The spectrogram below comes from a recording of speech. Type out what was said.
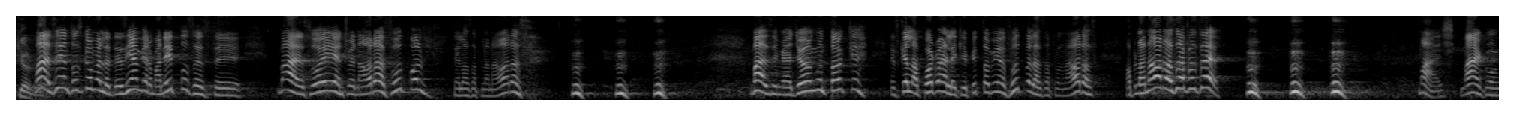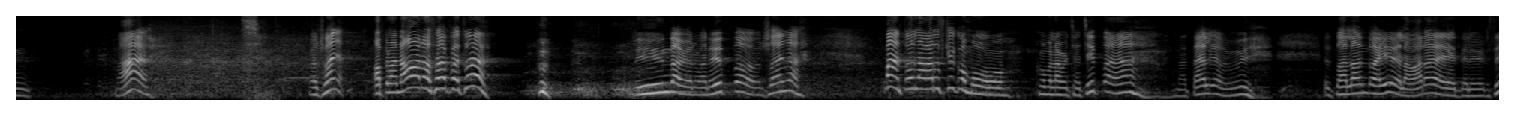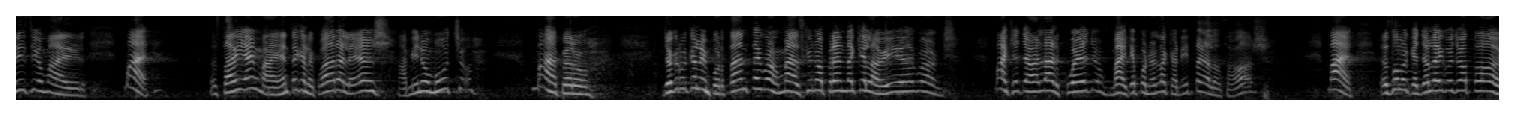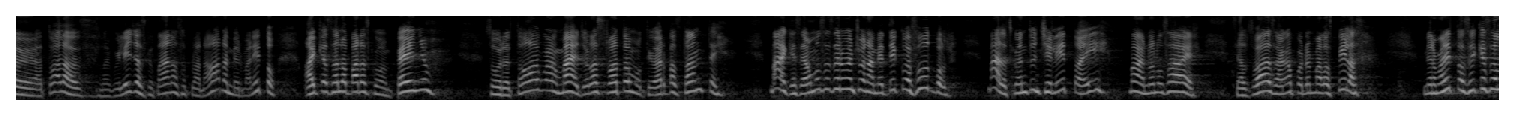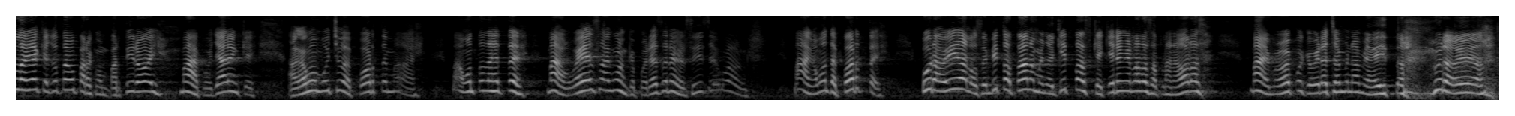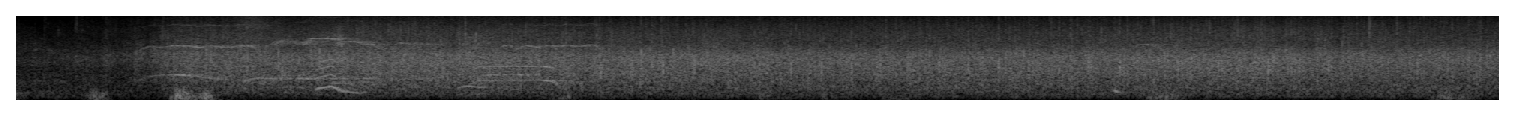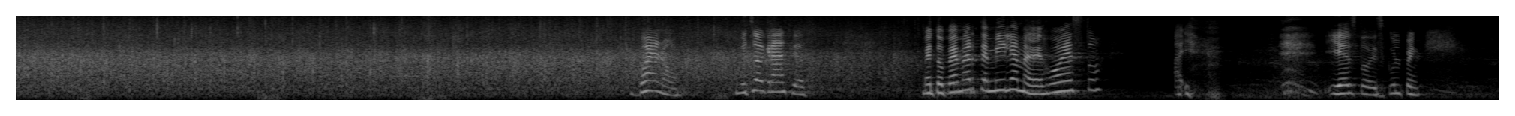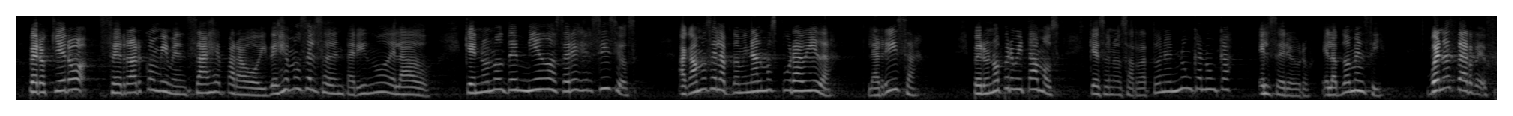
Qué sí, entonces como les decía, mi hermanitos, este, ma, soy entrenadora de fútbol de las aplanadoras. Ma, si me ayudan un toque, es que la porra del equipito mío de fútbol, las aplanadoras. ¡Aplanadoras FC! Ma, sh- ma, con... Me extraña. ¡Aplanadoras FC! Linda, mi hermanito, me extraña. Ma, entonces la verdad es que como, como la muchachita, ¿eh? Natalia, uy, está hablando ahí de la vara de- del ejercicio, ma, del- ma, está bien, ma, hay gente que le cuadra leer, a mí no mucho, ma, pero yo creo que lo importante, ma, es que uno aprenda que en la vida, güey, ma, hay que llevarla al cuello, ma, hay que poner la canita al asador. Ma, eso es lo que yo le digo yo a, todo- a todas las, las que están en las aplanadoras, mi hermanito. Hay que hacer las varas con empeño. Sobre todo, güey, ma, yo las trato de motivar bastante. Ma, que si vamos a hacer un entrenamiento de fútbol, ma, les cuento un chilito ahí. Ma, uno no sabe si al suave se van a poner malas pilas. Mi hermanito, así que esa es la idea que yo tengo para compartir hoy. Ma, apoyar en que hagamos mucho deporte, ma. Ma, un montón de gente, ma, obesa, güey, que podría hacer ejercicio, güey. Ma, hagamos deporte. Pura vida, los invito a todas las muñequitas que quieren ir a las aplanadoras. Ma, me voy porque voy a echarme una miadita. Pura vida. Bueno, muchas gracias. Me topé a Marta Emilia, me dejó esto. Y esto, disculpen. Pero quiero cerrar con mi mensaje para hoy. Dejemos el sedentarismo de lado, que no nos dé miedo a hacer ejercicios. Hagamos el abdominal más pura vida, la risa. Pero no permitamos que se nos arratone nunca, nunca el cerebro, el abdomen sí. Buenas tardes.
